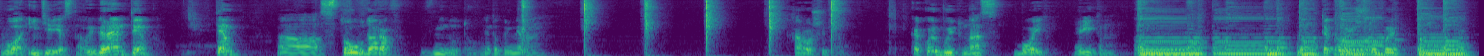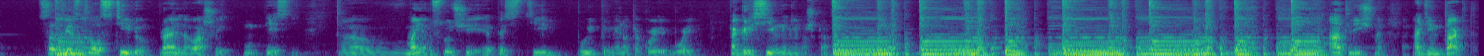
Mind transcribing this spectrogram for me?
Вот, интересно. Выбираем темп. Темп 100 а, ударов в минуту. Это примерно хороший темп. Какой будет у нас бой, ритм? Такой, чтобы соответствовал стилю, правильно, вашей песни. А, в моем случае это стиль будет примерно такой бой. Агрессивный немножко. Отлично. Один такт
